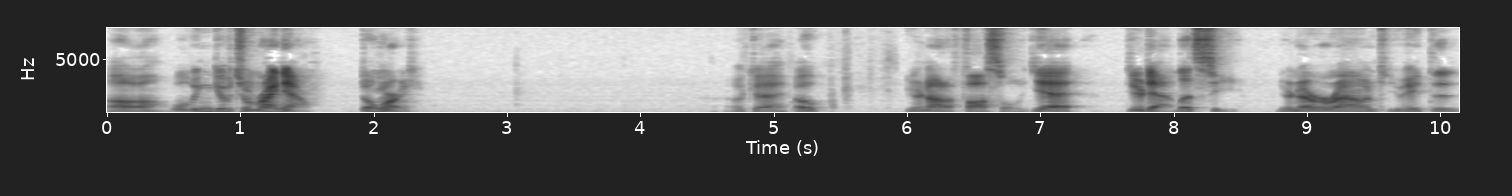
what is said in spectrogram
Oh, well, we can give it to him right now. Don't worry. Okay. Oh, you're not a fossil yet. Dear Dad, let's see. You're never around. You hate the,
